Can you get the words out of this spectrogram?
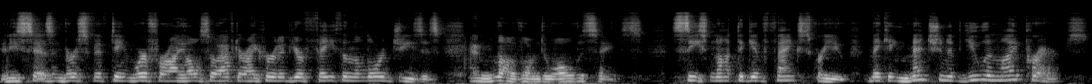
and he says in verse 15, Wherefore I also, after I heard of your faith in the Lord Jesus and love unto all the saints, cease not to give thanks for you, making mention of you in my prayers.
